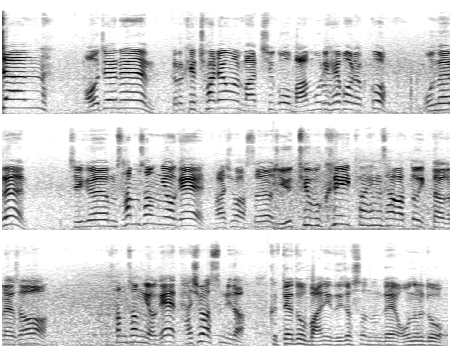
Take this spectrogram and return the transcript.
짠! 어제는 그렇게 촬영을 마치고 마무리해버렸고 오늘은 지금 삼성역에 다시 왔어요 유튜브 크리에이터 행사가 또 있다 그래서 삼성역에 다시 왔습니다. 그때도 많이 늦었었는데 오늘도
